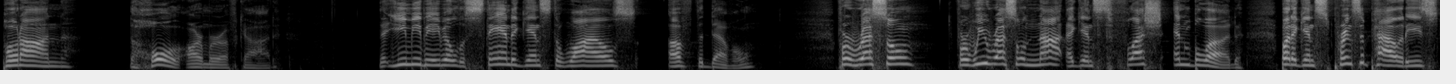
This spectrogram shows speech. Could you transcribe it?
"Put on the whole armor of God, that ye may be able to stand against the wiles of the devil. For wrestle, for we wrestle not against flesh and blood, but against principalities,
